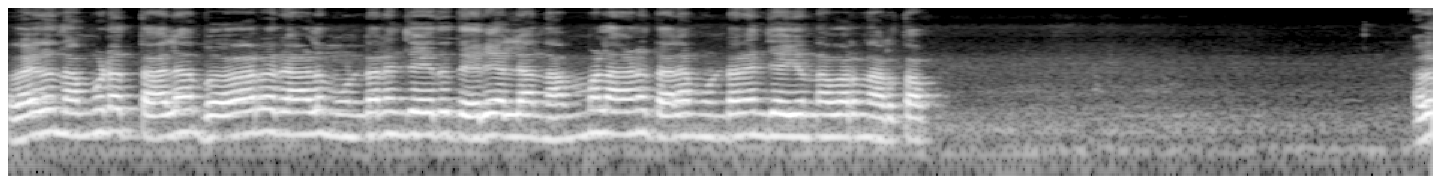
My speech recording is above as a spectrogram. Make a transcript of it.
അതായത് നമ്മുടെ തല വേറൊരാൾ മുണ്ടനം ചെയ്ത് തരികയല്ല നമ്മളാണ് തല മുണ്ടനം ചെയ്യുന്നവർ എന്നർത്ഥം. അത്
